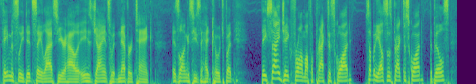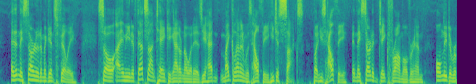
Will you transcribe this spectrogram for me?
famously did say last year how his Giants would never tank as long as he's the head coach. But they signed Jake Fromm off a practice squad, somebody else's practice squad, the Bills, and then they started him against Philly. So I mean, if that's not tanking, I don't know what is. You had Mike Glennon was healthy; he just sucks, but he's healthy, and they started Jake Fromm over him. Only to,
